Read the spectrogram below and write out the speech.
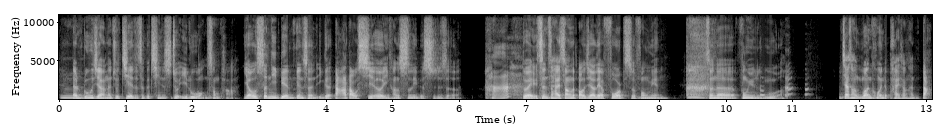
嗯，那 Luja 呢，就借着这个情势，就一路往上爬，摇身一变变成一个打倒邪恶银行势力的使者。哈，对，甚至还上了保加利亚 Forbes 的封面，真的风云人物啊！加上 OneCoin 的排场很大，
